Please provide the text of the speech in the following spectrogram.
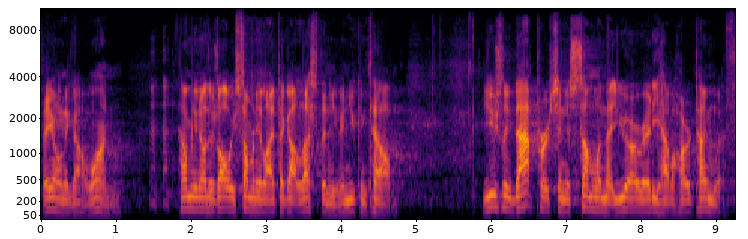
they only got one. How many know there's always someone in your life that got less than you, and you can tell? Usually that person is someone that you already have a hard time with.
